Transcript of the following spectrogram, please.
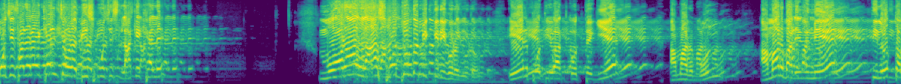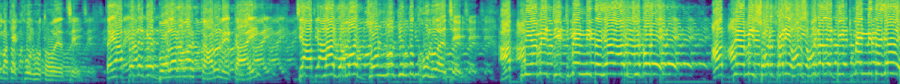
পঁচিশ হাজারে খেলছে, ওরা বিশ, পঁচিশ লাখে খেলে। মরা লাশ পর্যন্ত বিক্রি করে দিত। এর প্রতিবাদ করতে গিয়ে আমার বোন আমার বাড়ির মেয়ে তিলোত্তমাকে খুন হতে হয়েছে। তাই আপনাদেরকে বলার আমার কারণ এটাই যে আপনার আমার জন্য কিন্তু খুন হয়েছে। আপনি আমি ট্রিটমেন্ট নিতে যাই আরজি করে। আপনি আমি সরকারি হসপিটালে ট্রিটমেন্ট নিতে যাই।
